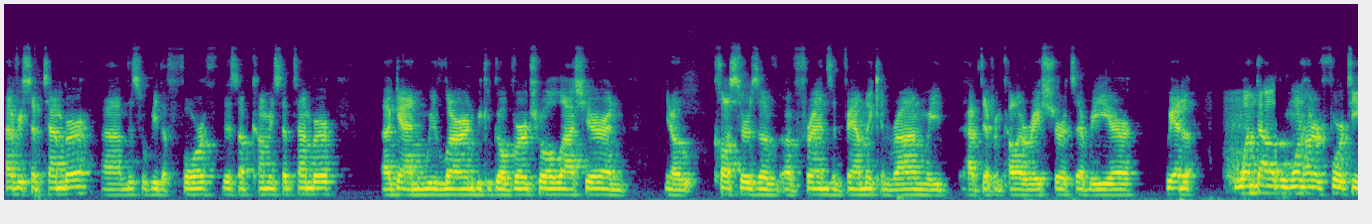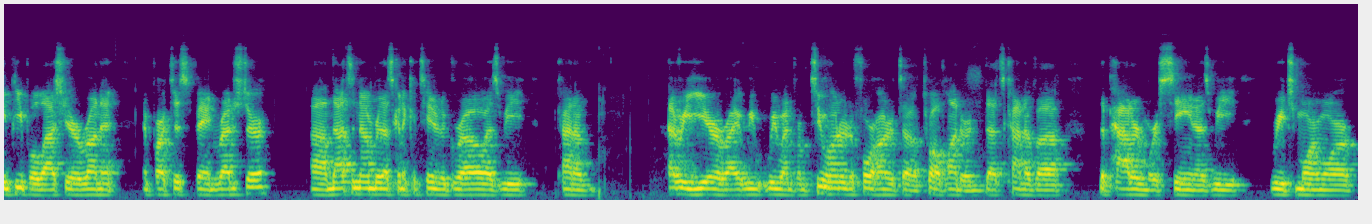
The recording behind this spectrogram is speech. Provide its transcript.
every September. Um, this will be the fourth this upcoming September. Again, we learned we could go virtual last year and you know, clusters of, of friends and family can run. We have different color race shirts every year. We had 1,114 people last year run it and participate and register. Um, that's a number that's going to continue to grow as we kind of every year, right? We, we went from 200 to 400 to 1,200. That's kind of uh, the pattern we're seeing as we reach more and more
